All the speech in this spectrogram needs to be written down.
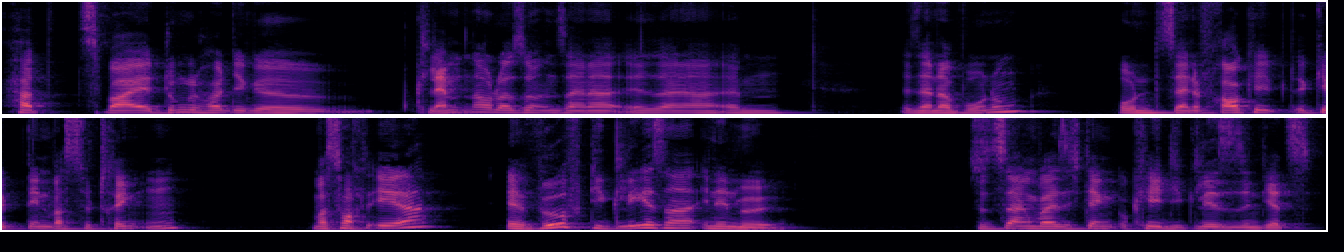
hat zwei dunkelhäutige Klempner oder so in seiner, in seiner, ähm, in seiner Wohnung und seine Frau gibt, gibt denen was zu trinken. Was macht er? Er wirft die Gläser in den Müll. Sozusagen, weil sich denkt, okay, die Gläser sind jetzt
